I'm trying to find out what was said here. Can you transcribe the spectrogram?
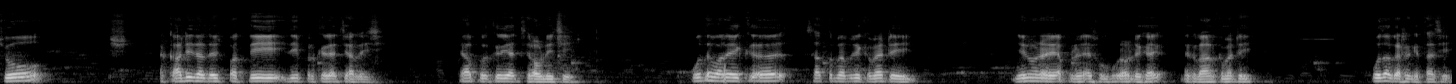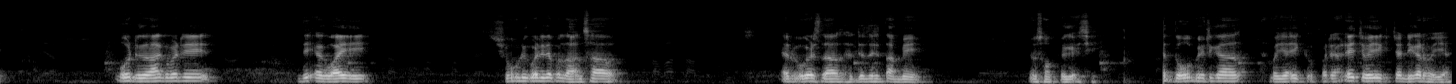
ਜੋ ਅਕਾਲੀ ਦਲ ਦੇ ਵਿੱਚ ਦੀ ਪ੍ਰਕਿਰਿਆ ਚੱਲ ਰਹੀ ਸੀ ਇਹ ਪ੍ਰਕਿਰਿਆ ਚਲਾਉਣੀ ਸੀ ਉਹਦੇ ਬਾਰੇ ਇੱਕ ਸੱਤ ਮੈਂਬਰੀ ਕਮੇਟੀ ਜਿਹਨੂੰ ਨੇ ਆਪਣੇ ਸੁਖਪੁਰਾ ਲਿਖਿਆ, ਨਿਗਰਾਨ ਕਮੇਟੀ, ਉਹਦਾ ਗਠਨ ਕੀਤਾ ਸੀ। ਉਹ ਨਿਗਰਾਨ ਕਮੇਟੀ ਦੀ ਅਗਵਾਈ ਸ਼੍ਰੋਮਣੀ ਕਮੇਟੀ ਦੇ ਪ੍ਰਧਾਨ ਸਾਹਿਬ ਐਡਵੋਕੇਟ ਸਾਹਿਬ ਹਰਜਿੰਦਰ ਸਿੰਘ ਧਾਮੀ ਨੂੰ ਸੌਂਪੇ ਗਏ ਸੀ। ਦੋ ਮੀਟਿੰਗਾਂ ਹੋਈਆਂ, ਇੱਕ ਪਟਿਆਲੇ 'ਚ ਹੋਈ, ਇੱਕ ਚੰਡੀਗੜ੍ਹ ਹੋਈ ਹੈ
